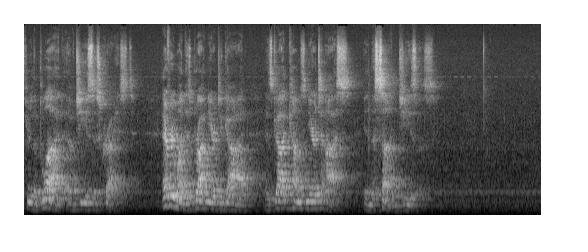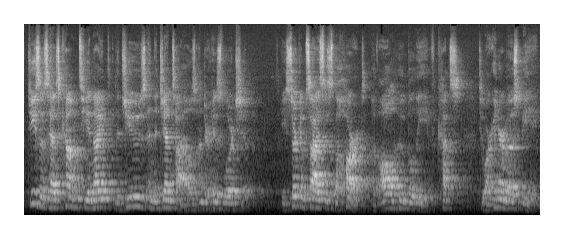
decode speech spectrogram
through the blood of Jesus Christ. Everyone is brought near to God as God comes near to us in the Son, Jesus. Jesus has come to unite the Jews and the Gentiles under his lordship. He circumcises the heart of all who believe, cuts to our innermost being.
